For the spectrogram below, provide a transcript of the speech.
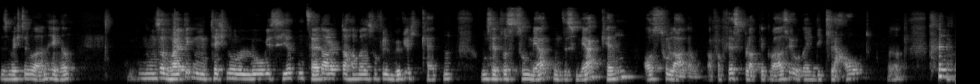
das möchte ich nur anhängen. In unserem heutigen technologisierten Zeitalter haben wir so viele Möglichkeiten uns etwas zu merken, das Merken auszulagern, auf eine Festplatte quasi oder in die Cloud. Ja.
